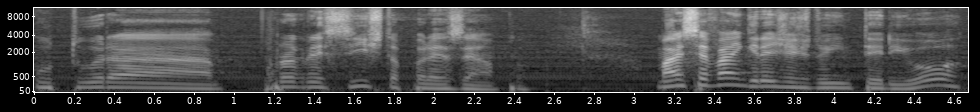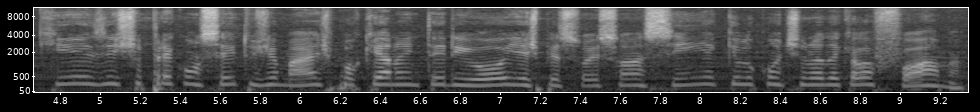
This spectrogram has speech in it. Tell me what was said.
cultura progressista, por exemplo. Mas você vai em igrejas do interior que existe preconceito demais porque é no interior e as pessoas são assim e aquilo continua daquela forma.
